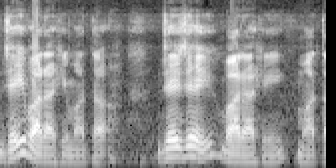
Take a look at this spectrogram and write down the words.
జై వారాహి మాత. జై జై వారాహి మాత.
